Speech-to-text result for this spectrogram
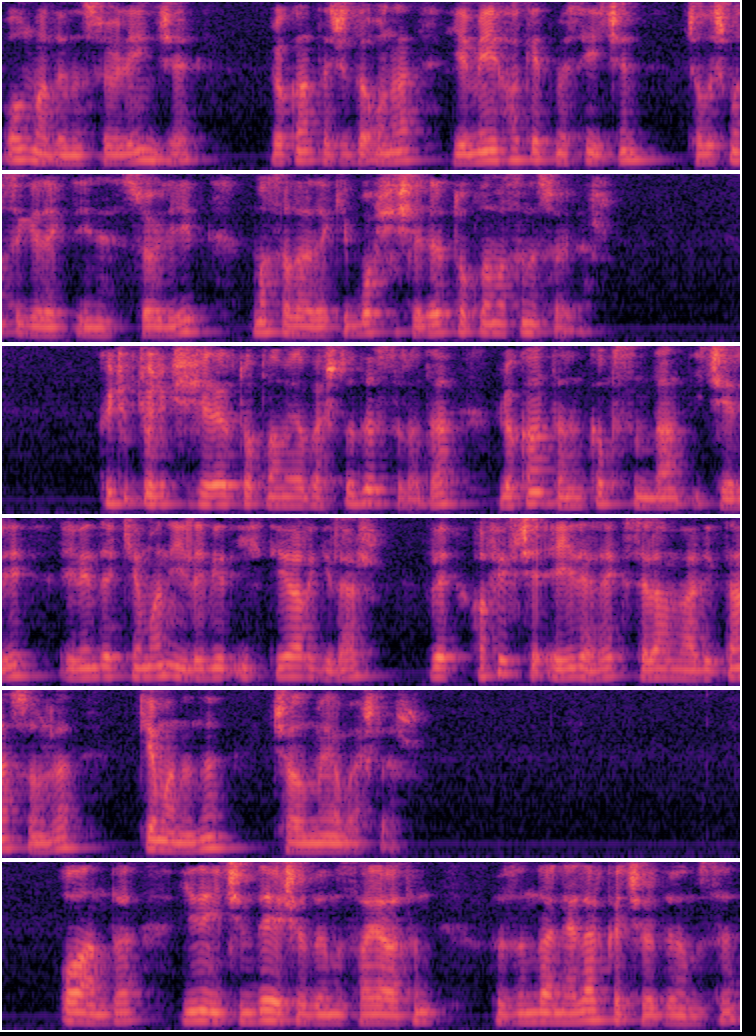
olmadığını söyleyince lokantacı da ona yemeği hak etmesi için çalışması gerektiğini söyleyip masalardaki boş şişeleri toplamasını söyler. Küçük çocuk şişeleri toplamaya başladığı sırada lokantanın kapısından içeri elinde kemanı ile bir ihtiyar girer ve hafifçe eğilerek selam verdikten sonra kemanını çalmaya başlar. O anda yine içinde yaşadığımız hayatın hızında neler kaçırdığımızı,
